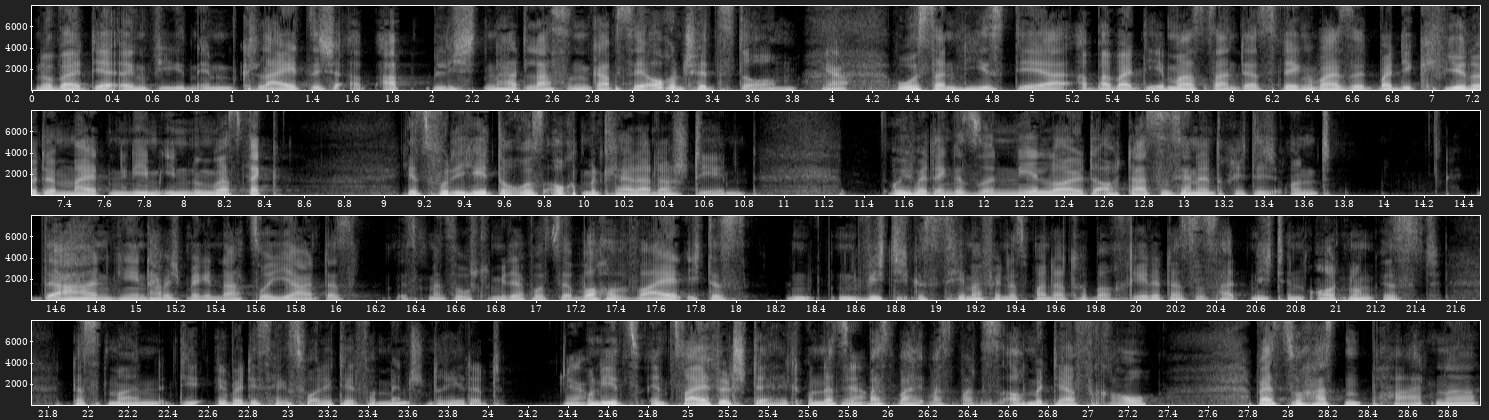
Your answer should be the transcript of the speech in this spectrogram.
Nur weil der irgendwie im Kleid sich ab ablichten hat lassen, gab es ja auch einen Shitstorm. Ja. Wo es dann hieß, der, aber bei dem war es dann deswegen, weil sie bei die queer Leute meinten, die nehmen ihnen irgendwas weg. Jetzt, wo die Heteros auch mit Kleidern da stehen. Wo ich mir denke, so, nee, Leute, auch das ist ja nicht richtig. Und dahingehend habe ich mir gedacht, so, ja, das ist mein Social Media Post der Woche, weil ich das ein, ein wichtiges Thema finde, dass man darüber redet, dass es halt nicht in Ordnung ist, dass man die, über die Sexualität von Menschen redet Ja. und die jetzt in Zweifel stellt. Und das, Ja. was, was macht das auch mit der Frau? Weißt du, du hast einen Partner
